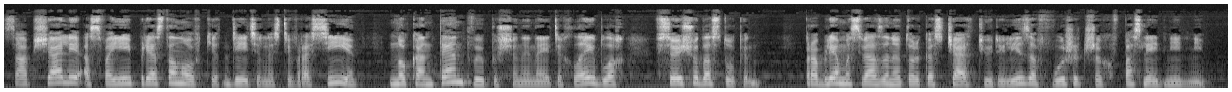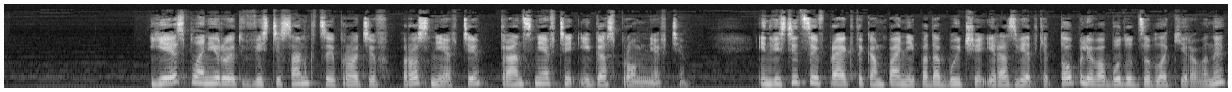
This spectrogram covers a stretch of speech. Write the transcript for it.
сообщали о своей приостановке деятельности в России, но контент, выпущенный на этих лейблах, все еще доступен. Проблемы связаны только с частью релизов, вышедших в последние дни. ЕС планирует ввести санкции против Роснефти, Транснефти и Газпромнефти. Инвестиции в проекты компаний по добыче и разведке топлива будут заблокированы,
